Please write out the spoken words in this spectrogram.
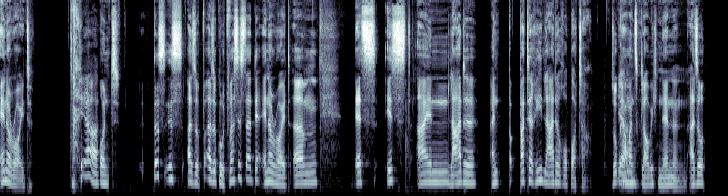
Aneroid. Ja, Und das ist, also, also gut, was ist da der Aneroid? Ähm, es ist ein Lade, ein B Batterieladeroboter. So kann Ja. man es, glaube ich, nennen. Also,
